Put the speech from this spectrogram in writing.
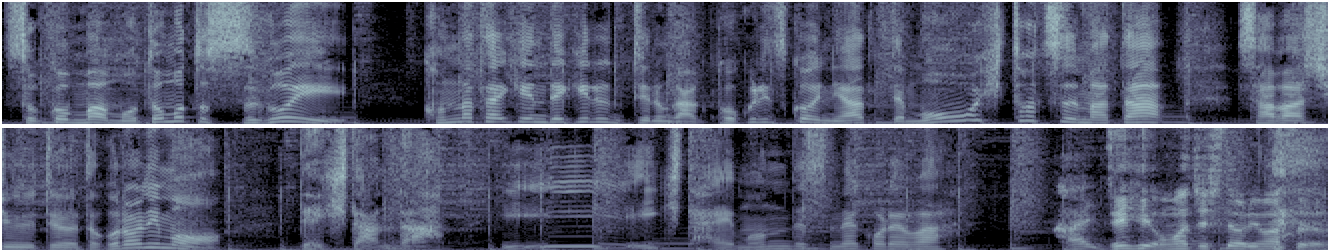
そこまあもともとすごいこんな体験できるっていうのが国立公園にあってもう一つまたサバ州というところにもできたんだいい行きたいもんですねこれは。はい、ぜひお待ちしております。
